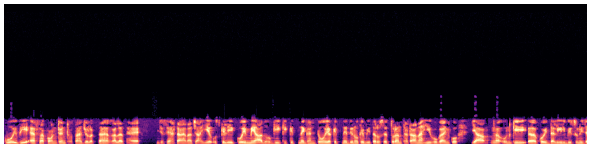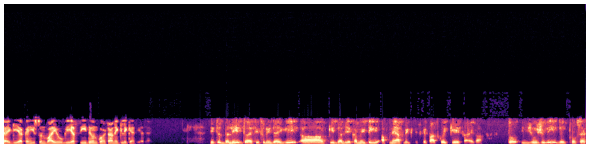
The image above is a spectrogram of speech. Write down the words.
कोई भी ऐसा कंटेंट होता है जो लगता है गलत है जिसे हटाना चाहिए। उसके लिए कोई मियाद होगी कि कितने घंटों या कितने दिनों के भीतर उसे तुरंत हटाना ही होगा इनको? या उनकी कोई दलील भी सुनी जाएगी या कहीं सुनवाई होगी या सीधे उनको हटाने के लिए कह दिया जाएगा तो दलील तो ऐसी सुनी जाएगी आ, कि जब ये कमेटी अपने आप में इसके पास कोई केस आएगा तो यूजुअली जो प्रोसेस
